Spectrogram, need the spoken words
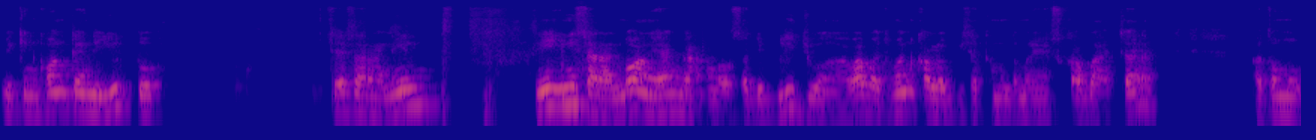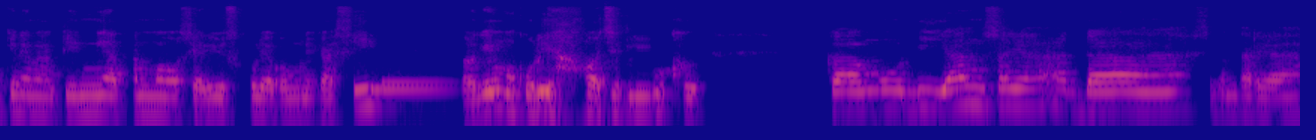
bikin konten di YouTube. Saya saranin, ini ini saran doang ya, nggak nggak usah dibeli juga nggak apa-apa. Cuman kalau bisa teman-teman yang suka baca atau mungkin yang nanti niatan mau serius kuliah komunikasi, apalagi yang mau kuliah wajib beli buku. Kemudian saya ada sebentar ya.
